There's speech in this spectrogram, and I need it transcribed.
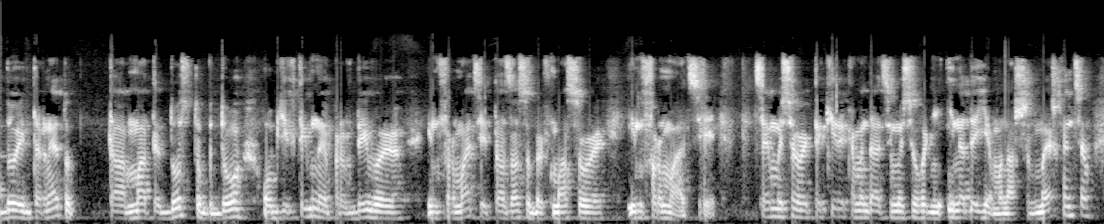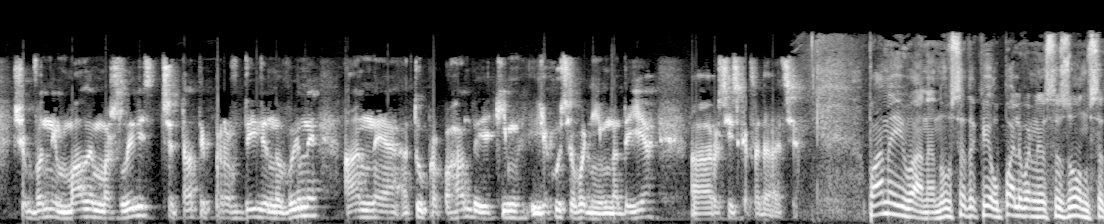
до інтернету та мати доступ до об'єктивної правдивої інформації та засобів масової інформації. Це ми сьогодні такі рекомендації. Ми сьогодні і надаємо нашим мешканцям, щоб вони мали можливість читати правдиві новини, а не ту пропаганду, яким яку сьогодні їм надає Російська Федерація. Пане Іване, ну все таки опалювальний сезон все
